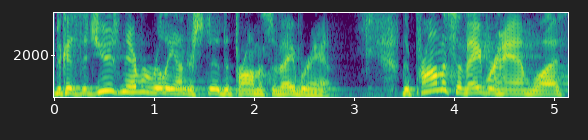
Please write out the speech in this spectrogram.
Because the Jews never really understood the promise of Abraham. The promise of Abraham was,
